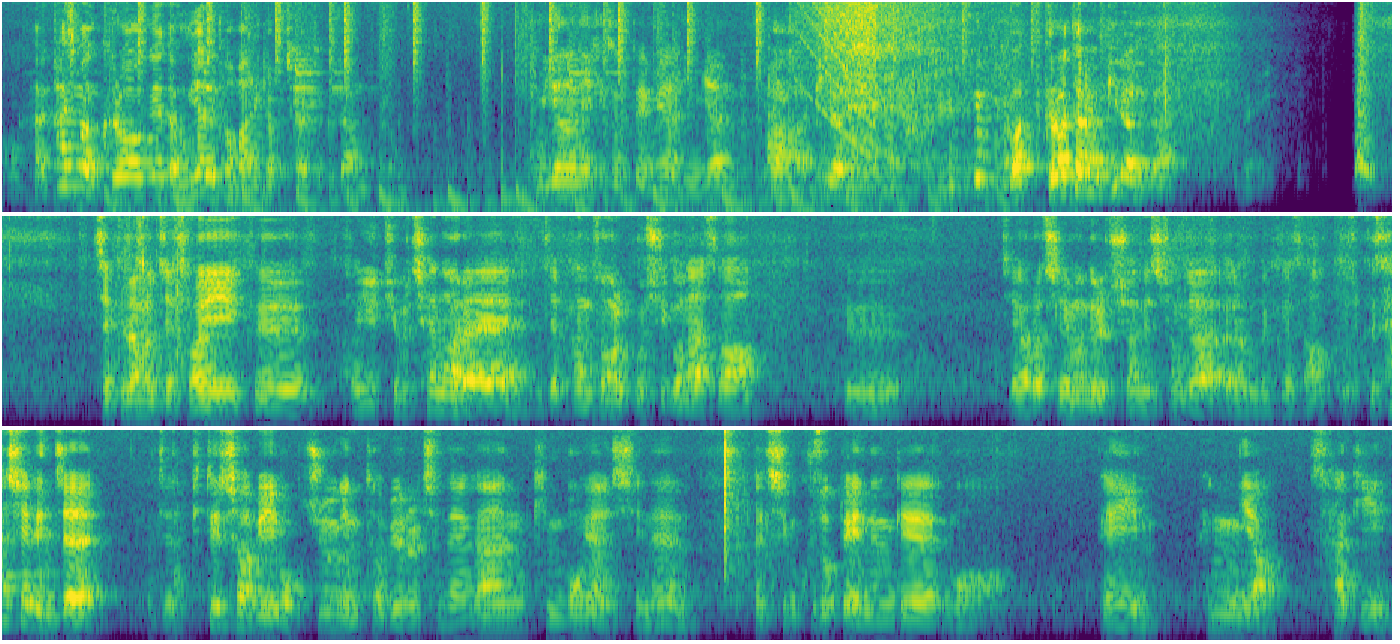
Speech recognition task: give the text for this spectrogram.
어. 하- 하지만 그러게다 우연이 더 많이 겹쳐야죠. 그 다음부터. 우연이 계속되면 인연. 아 필연이. 그렇, 그렇다면 필연이다. 이제 그러면 이제 저희 그 저희 유튜브 채널에 이제 방송을 보시고 나서 그 이제 여러 질문들을 주셨는데 시청자 여러분들께서 그, 그 사실 이제 이제 피트숍이 옥중 인터뷰를 진행한 김봉현 씨는 지금 구속되어 있는 게 뭐 배임, 횡령, 사기,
